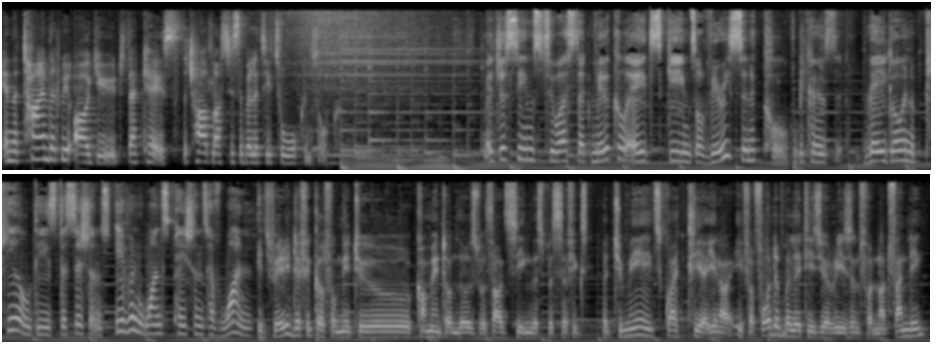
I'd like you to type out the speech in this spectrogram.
In the time that we argued that case, the child lost his ability to walk and talk. It just seems to us that medical aid schemes are very cynical because they go and appeal these decisions even once patients have won. It's very difficult for me to comment on those without seeing the specifics. But to me, it's quite clear you know, if affordability is your reason for not funding,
